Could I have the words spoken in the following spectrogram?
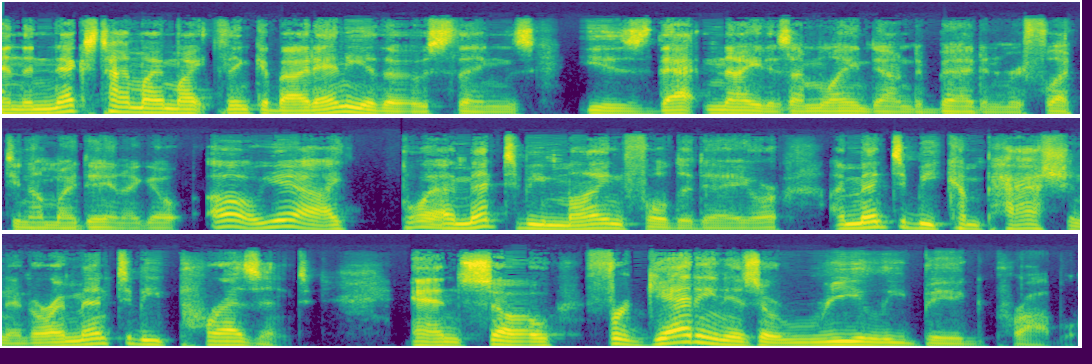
and the next time I might think about any of those things is that night as I'm laying down to bed and reflecting on my day, and I go, oh, yeah, I, boy, I meant to be mindful today, or I meant to be compassionate, or I meant to be present. And so forgetting is a really big problem.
